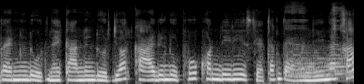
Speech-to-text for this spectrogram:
แรงดึงดูดในการดึงดูดยอดขายดึงดูดผู้คนดีๆ เสียตั้งแต่วันนี้นะคะ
